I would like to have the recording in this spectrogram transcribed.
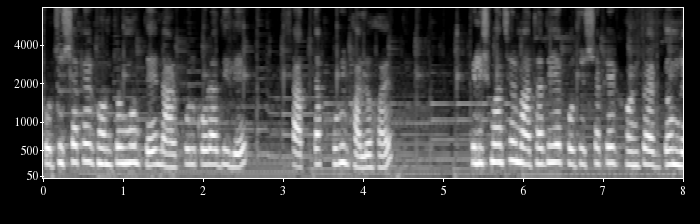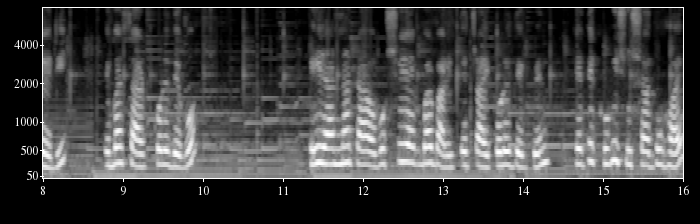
কচুর শাকের ঘন্টর মধ্যে নারকোল কোড়া দিলে স্বাদটা খুবই ভালো হয়। ইলিশ মাছের মাথা দিয়ে কচুর শাকের ঘন্ট একদম রেডি এবার সার্ভ করে দেব। এই রান্নাটা অবশ্যই একবার বাড়িতে ট্রাই করে দেখবেন, খেতে খুবই সুস্বাদু হয়।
